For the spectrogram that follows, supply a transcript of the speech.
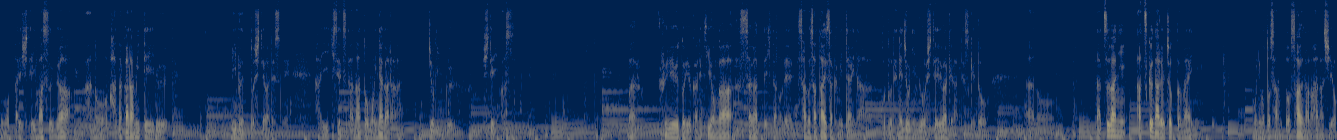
思ったりしていますがあの旗から見ている身分としてはですね、はい、いい季節だなと思いながらジョギングしています。まあ、冬というかね気温が下がってきたので寒さ対策みたいなことでねジョギングをしているわけなんですけどあの夏場に暑くなるちょっと前に森本さんとサウナの話を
